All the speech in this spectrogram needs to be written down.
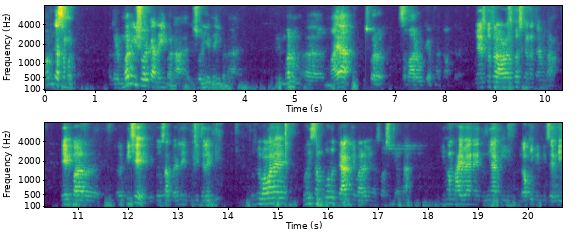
मन का समर्पण। अगर मन ईश्वर का नहीं बना है ईश्वरीय नहीं बना है मन अ, माया उस पर सवार होकर अपना काम करे मैं इसको थोड़ा और स्पष्ट करना चाहूँगा। एक बार पीछे दो साल पहले मुंडी चली थी उसमें बाबा ने वही संपूर्ण त्याग के बारे में स्पष्ट किया था कि हम भाई बहन दुनिया की लौकिक रीति से भी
